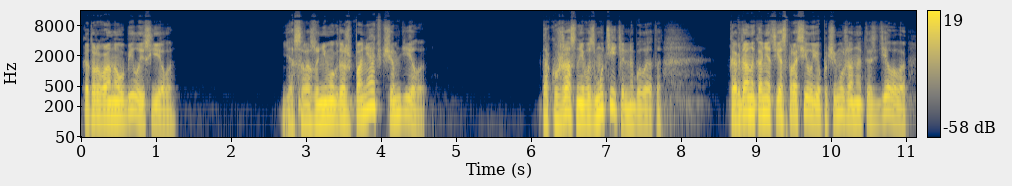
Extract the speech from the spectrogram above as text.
которого она убила и съела. Я сразу не мог даже понять, в чем дело. Так ужасно и возмутительно было это. Когда, наконец, я спросил ее, почему же она это сделала, —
